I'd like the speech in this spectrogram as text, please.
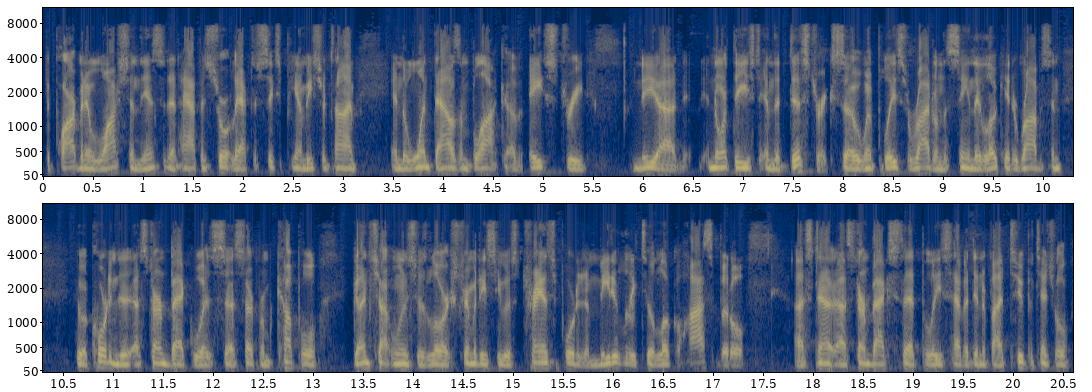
Department in Washington, the incident happened shortly after 6 p.m. Eastern Time in the 1000 block of 8th Street. Uh, northeast in the district. So when police arrived on the scene, they located Robinson, who, according to uh, Sternbeck, was uh, suffered from a couple gunshot wounds to his lower extremities. He was transported immediately to a local hospital. Uh, uh, Sternbeck said police have identified two potential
